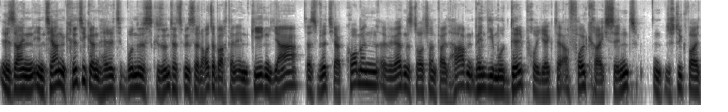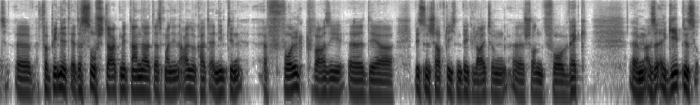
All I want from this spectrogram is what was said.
Äh, seinen internen Kritikern hält Bundesgesundheitsminister Lauterbach dann entgegen, ja, das wird ja kommen, wir werden es deutschlandweit haben, wenn die Modellprojekte erfolgreich sind. Und ein Stück weit äh, verbindet er das so stark miteinander, dass man den Eindruck hat, er nimmt den Erfolg quasi äh, der wissenschaftlichen Begleitung äh, schon vorweg. Ähm, also Ergebnis,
